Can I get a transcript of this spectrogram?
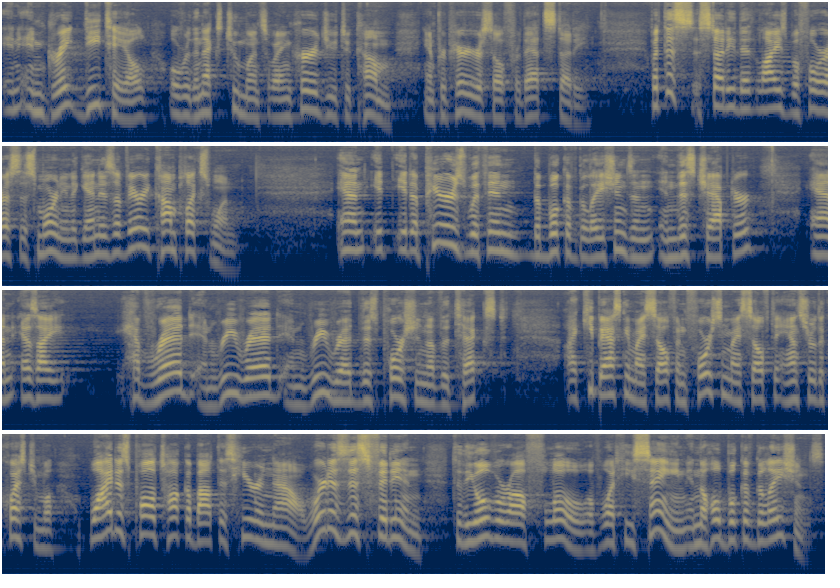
in, in great detail over the next two months. So I encourage you to come and prepare yourself for that study. But this study that lies before us this morning, again, is a very complex one. And it, it appears within the book of Galatians in, in this chapter. And as I have read and reread and reread this portion of the text, I keep asking myself and forcing myself to answer the question well, why does Paul talk about this here and now? Where does this fit in to the overall flow of what he's saying in the whole book of Galatians?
